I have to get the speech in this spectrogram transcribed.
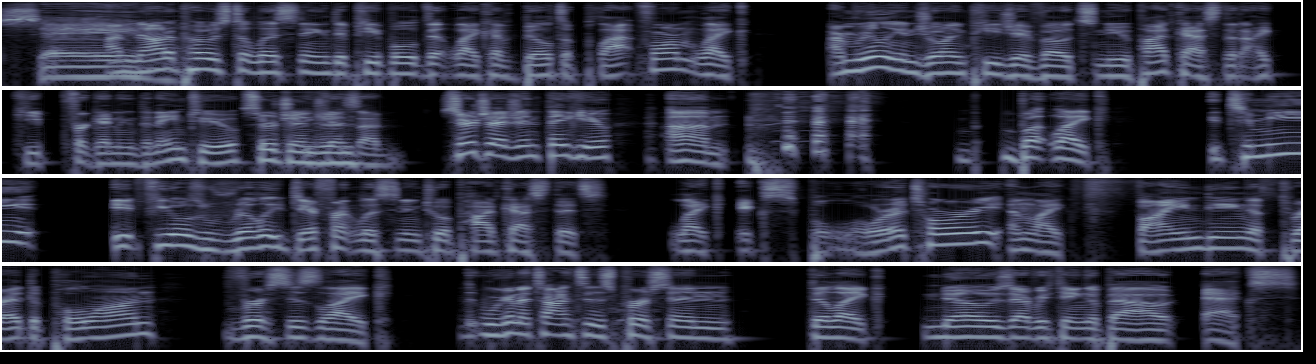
Same. I'm not opposed to listening to people that like have built a platform. Like I'm really enjoying PJ Vogt's new podcast that I keep forgetting the name to search engine. I search engine. Thank you. Um, but like to me, it feels really different listening to a podcast that's like exploratory and like finding a thread to pull on versus like we're gonna talk to this person that like knows everything about X,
